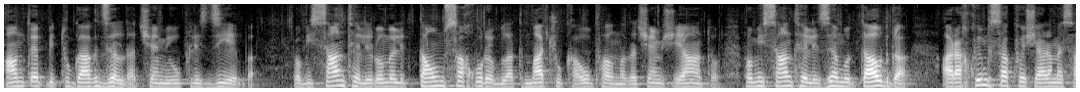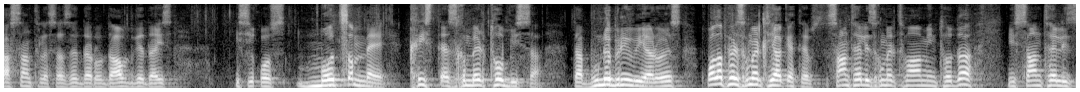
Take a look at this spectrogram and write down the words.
ამ ტემპი თუ გაგძელდა ჩემი უფლის ძიება რომ ის სანთელი რომელიც დაუმსახურებლად მაჩუკა უფალმა და ჩემში აანთო რომ ის სანთელი ზემოთ დავდგა არა ხვიმსაქვეში არამედ სასანთლესაზე და რომ დავდგე და ის ის იყოს მოწმე ქრისტეს ღმერთობისა და ბუნებრივია რომ ეს ყველაფერს ღმერთი აკეთებს. სანთელის ღმერთმა ამინთო და ის სანთელის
